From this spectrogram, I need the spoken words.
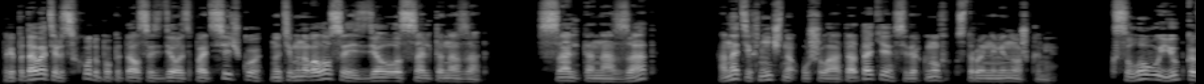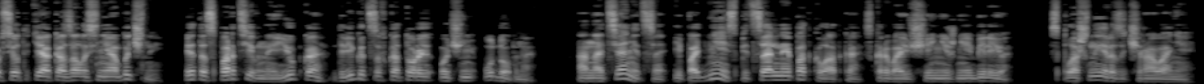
Преподаватель сходу попытался сделать подсечку, но темноволосая сделала сальто назад. Сальто назад? Она технично ушла от атаки, сверкнув стройными ножками. К слову, юбка все таки оказалась необычной. Это спортивная юбка, двигаться в которой очень удобно. Она тянется, и под ней специальная подкладка, скрывающая нижнее белье. Сплошные разочарования.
